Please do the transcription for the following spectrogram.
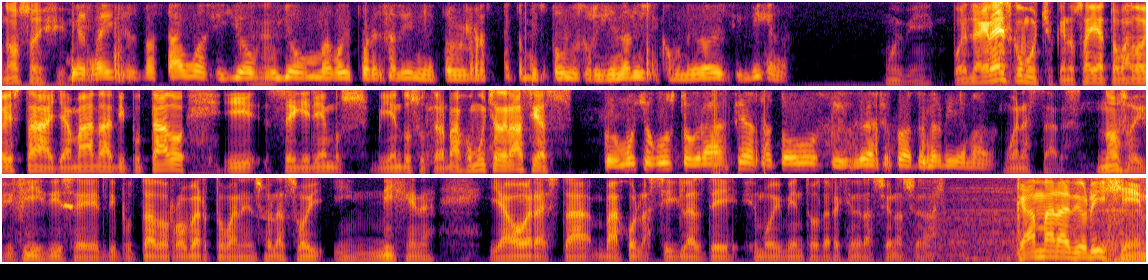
No soy fifi. De raíces más aguas y yo, yo me voy por esa línea, por el respeto a mis pueblos originarios y comunidades indígenas. Muy bien. Pues le agradezco mucho que nos haya tomado esta llamada, diputado, y seguiremos viendo su trabajo. Muchas gracias. Con mucho gusto, gracias a todos y gracias por atender mi llamada. Buenas tardes. No soy FIFI, dice el diputado Roberto Valenzuela, soy indígena y ahora está bajo las siglas del Movimiento de Regeneración Nacional. Cámara de Origen.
